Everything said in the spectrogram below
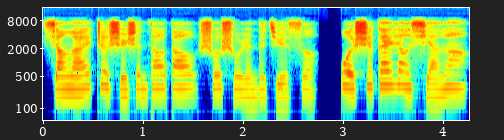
想来这神神叨叨说书人的角色，我是该让贤啊。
